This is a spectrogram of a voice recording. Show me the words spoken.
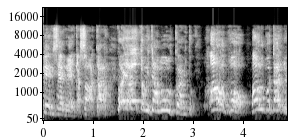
persereikä, saatana! Voi vittu mitä mulkkaa, vittu! Alpo! Alpo tänne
